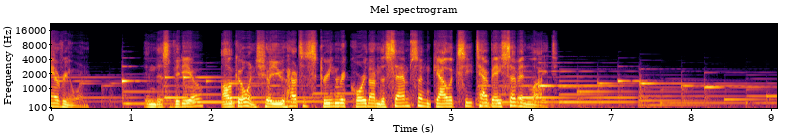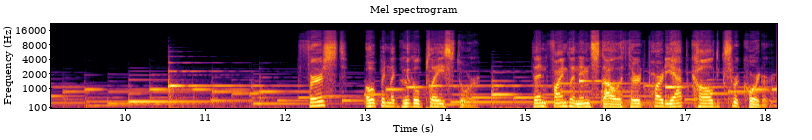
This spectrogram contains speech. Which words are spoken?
everyone. In this video, I'll go and show you how to screen record on the Samsung Galaxy Tab A7 Lite. First, open the Google Play Store. Then find and install a third-party app called Xrecorder.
